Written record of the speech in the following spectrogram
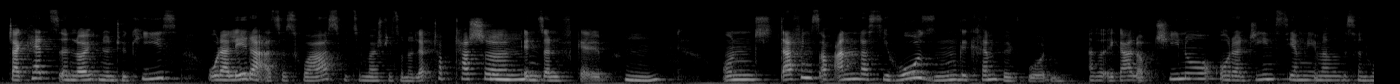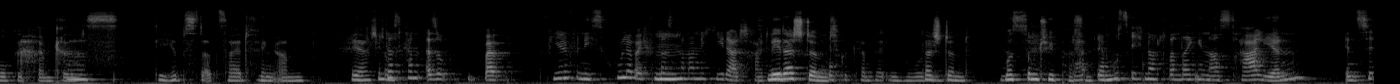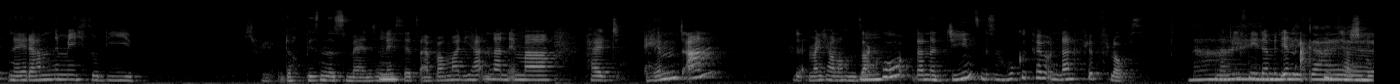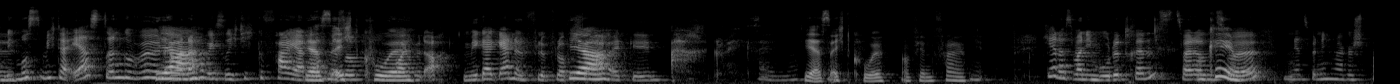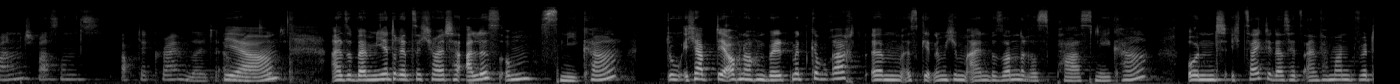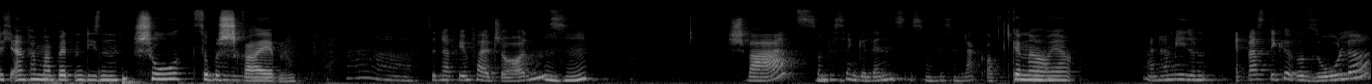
Jacketts in leuchtenden Türkis oder Lederaccessoires, wie zum Beispiel so eine Laptoptasche Mhm. in Senfgelb. Und da fing es auch an, dass die Hosen gekrempelt wurden. Also egal ob Chino oder Jeans, die haben die immer so ein bisschen hochgekrempelt. Krass. Die Hipster-Zeit fing an. Ja, Ich finde, das kann, also bei vielen finde ich es cool, aber ich finde, das kann auch nicht jeder tragen. Nee, das stimmt. Hochgekrempelten Hosen. Das stimmt. Muss zum Typ Da, passen. da muss ich noch dran denken, in Australien, in Sydney, da haben nämlich so die, ich will, doch Businessmen, so nenne ich es jetzt einfach mal, die hatten dann immer halt Hemd an, vielleicht manchmal auch noch ein Sakko, dann eine Jeans, ein bisschen hochgekrempelt und dann Flipflops. Nein, Und dann liefen die da mit ihren Aktentaschen rum. Ich musste mich da erst dran gewöhnen, Ja. aber dann habe ich es richtig gefeiert. Ja, ist echt cool. Boah, ich würde auch mega gerne in Flipflops Ja. zur Arbeit gehen. Ach, Geil, ne? Ja, ist echt cool, auf jeden Fall. Ja, das waren die Modetrends 2012. Und jetzt bin ich mal gespannt, was uns auf der Crime-Seite Ja, erwartet. also bei mir dreht sich heute alles um Sneaker. Du, ich habe dir auch noch ein Bild mitgebracht. Ähm, es geht nämlich um ein besonderes Paar Sneaker. Und ich zeige dir das jetzt einfach mal und würde dich einfach mal bitten, diesen Schuh zu beschreiben. Ah, sind auf jeden Fall Jordans. Mhm. Schwarz, so ein bisschen glänzend, ist so ein bisschen Lackoptik. Genau, ne? ja. Dann haben die so eine etwas dickere Sohle.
